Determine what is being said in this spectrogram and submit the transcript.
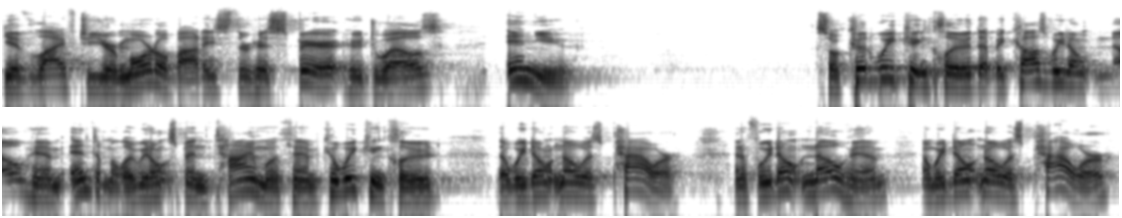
give life to your mortal bodies through his spirit who dwells in you. So could we conclude that because we don't know him intimately, we don't spend time with him, could we conclude that we don't know his power? And if we don't know him and we don't know his power,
